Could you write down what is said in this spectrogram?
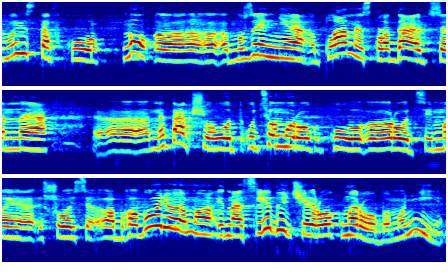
виставку. Ну, е, музейні плани складаються не, е, не так, що от у цьому року, році ми щось обговорюємо, і на слідуючий рок ми робимо. Ні.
